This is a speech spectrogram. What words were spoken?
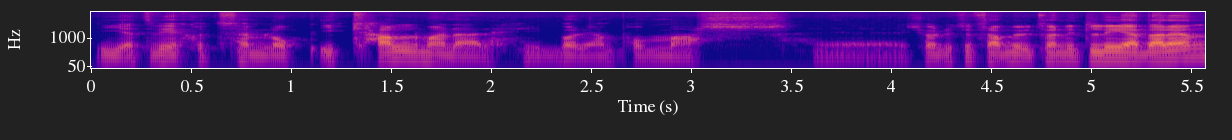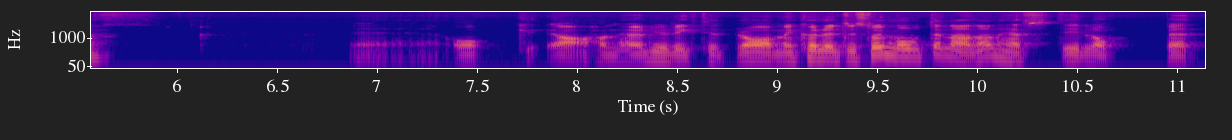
i ett V75-lopp i Kalmar där i början på mars. Eh, körde sig fram utvändigt ledaren. Eh, och ja, han höll ju riktigt bra, men kunde inte stå emot en annan häst i loppet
